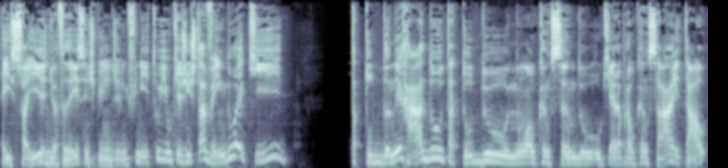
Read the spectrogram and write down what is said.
é isso aí, a gente vai fazer isso, a gente ganha dinheiro infinito, e o que a gente tá vendo é que tá tudo dando errado, tá tudo não alcançando o que era para alcançar e tal.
